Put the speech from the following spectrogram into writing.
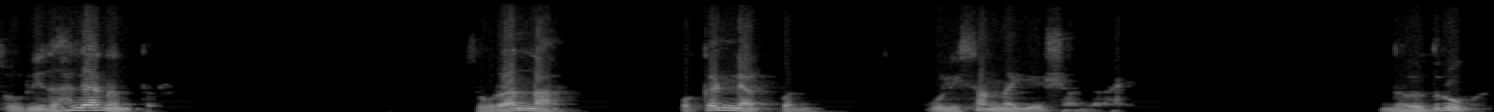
चोरी झाल्यानंतर चोरांना पकडण्यात पण पोलिसांना यश आलं आहे. नळदुर्ग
